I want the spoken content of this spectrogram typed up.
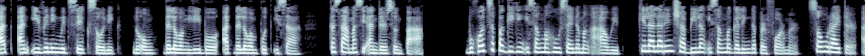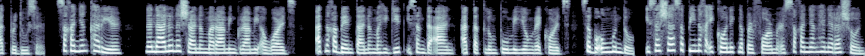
at An Evening with Silk Sonic, noong 2021, kasama si Anderson Paak. Bukod sa pagiging isang mahusay na mang-aawit, kilala rin siya bilang isang magaling na performer, songwriter, at producer. Sa kanyang career, nanalo na siya ng maraming Grammy Awards at nakabenta ng mahigit isang daan at tatlumpu milyong records sa buong mundo. Isa siya sa pinaka-iconic na performers sa kanyang henerasyon,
